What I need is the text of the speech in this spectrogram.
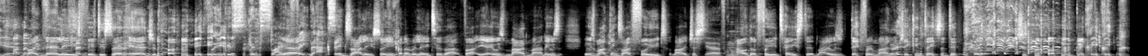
Yeah. Back then it Like was 50 Nelly, 50 Cent. Yeah. do you know what I mean? So you can slightly Yeah, fake the accent. Exactly. So you kind of relate to that. But yeah, it was mad, man. It was it was mad. Things like food, like just Yeah, of course. how the food tasted. Like it was different, man. The chicken tasted different. Do you know what I mean?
